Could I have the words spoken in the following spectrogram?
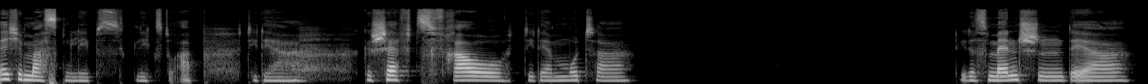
Welche Masken lebst, legst du ab? Die der Geschäftsfrau, die der Mutter, die des Menschen, der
